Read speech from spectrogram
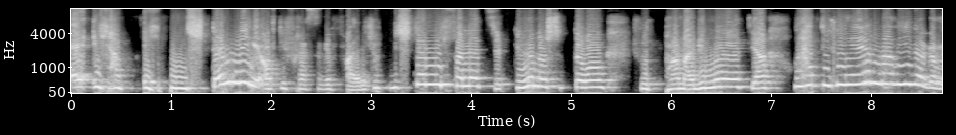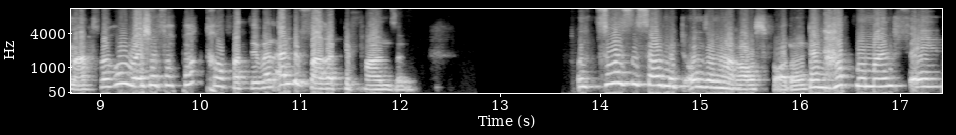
Ey, ich hab, ich bin ständig auf die Fresse gefallen. Ich habe mich ständig verletzt. Ich habe Gehirnerschütterung. Ich wurde ein paar Mal genäht, ja, und habe die Dinge immer wieder gemacht. Warum? Weil ich einfach Bock drauf hatte, weil alle Fahrrad gefahren sind. Und so ist es auch mit unseren Herausforderungen. Dann hat man mal einen Fail,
